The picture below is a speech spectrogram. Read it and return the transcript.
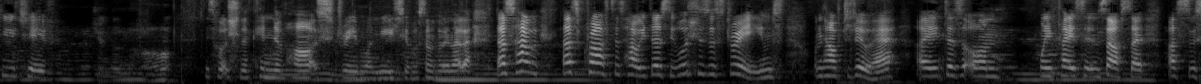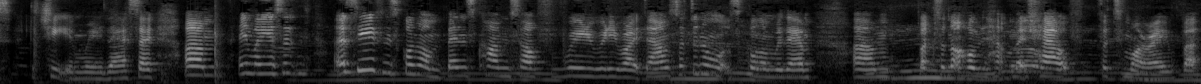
YouTube? He's watching a Kingdom of Hearts stream on YouTube or something like that. That's how that's Craft. That's how he does it. He watches the streams on how to do it. And he does it on when he plays it himself. So that's just the cheating really there. So um anyway, as the evening's gone on, Ben's calmed himself really really right down. So I don't know what's going on with him. Um, I'm not holding much help for tomorrow. But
